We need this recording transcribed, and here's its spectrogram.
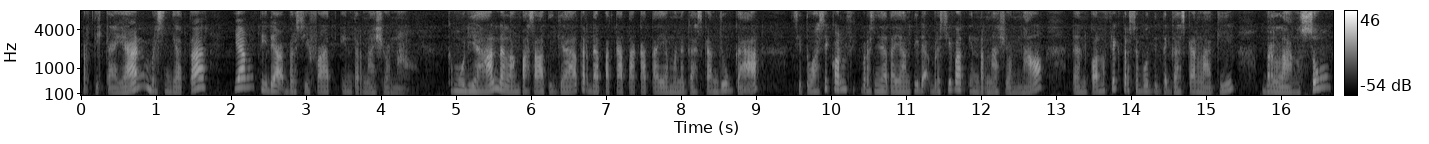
pertikaian bersenjata yang tidak bersifat internasional. Kemudian dalam pasal 3 terdapat kata-kata yang menegaskan juga situasi konflik bersenjata yang tidak bersifat internasional dan konflik tersebut ditegaskan lagi berlangsung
